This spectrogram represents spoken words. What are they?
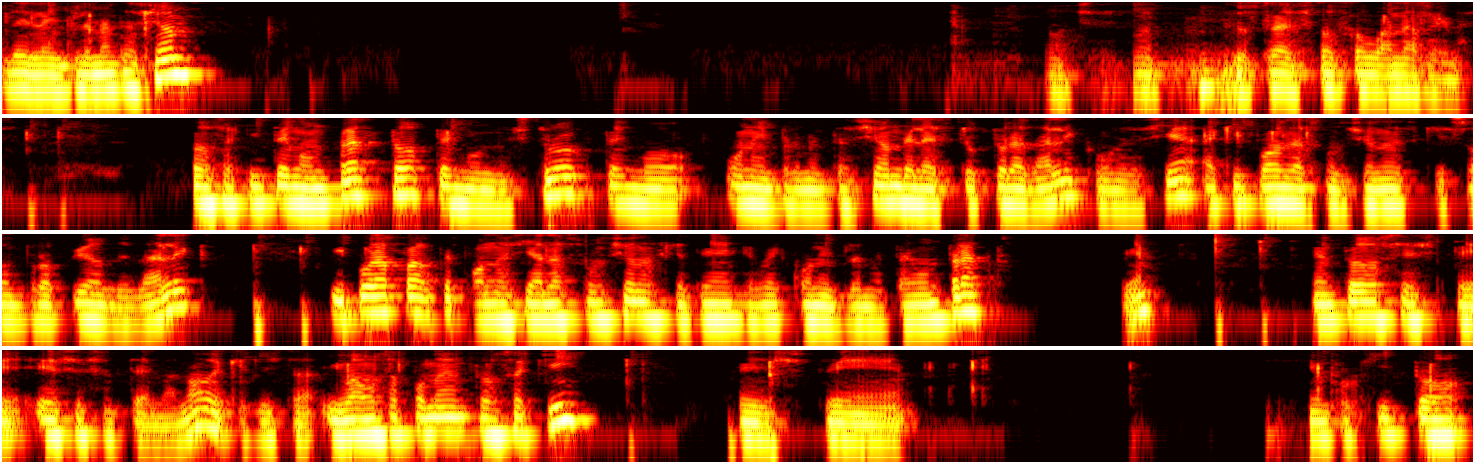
De la implementación. Entonces, ilustrar esto como las reglas. Entonces aquí tengo un trato, tengo un struct, tengo una implementación de la estructura Dalek, como decía. Aquí pongo las funciones que son propias de Dalek. Y por aparte pones ya las funciones que tienen que ver con implementar un trato. Bien. Entonces, este, ese es el tema, ¿no? De que aquí está. Y vamos a poner entonces aquí, este, un poquito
